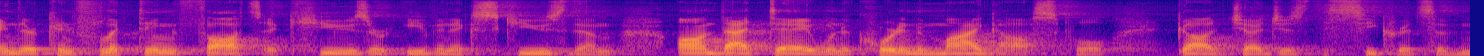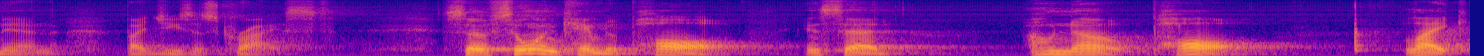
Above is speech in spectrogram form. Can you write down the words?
and their conflicting thoughts accuse or even excuse them on that day when, according to my gospel, God judges the secrets of men by Jesus Christ. So if someone came to Paul and said, Oh no, Paul, like,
